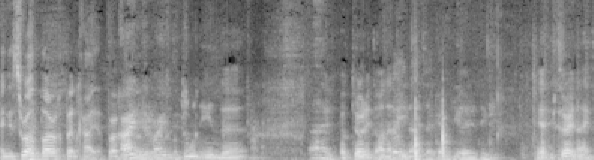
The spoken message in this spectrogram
And Yisrael Baruch Ben Chaya. Baruch Right, Ben right. To tune in the, Or turn it on. Very and- nice, I can't hear anything. Yeah, it's very nice.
